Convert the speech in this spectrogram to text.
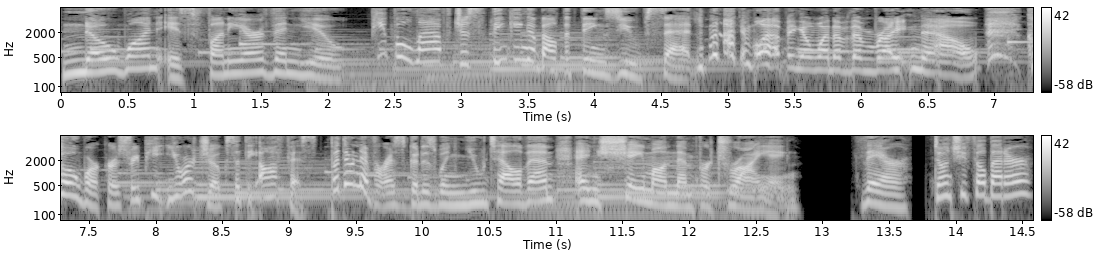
No one is funnier than you. People laugh just thinking about the things you've said. I'm laughing at one of them right now. Coworkers repeat your jokes at the office, but they're never as good as when you tell them, and shame on them for trying. There. Don't you feel better?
